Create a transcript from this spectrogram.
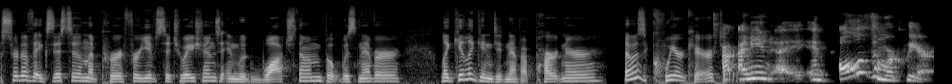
sort of existed on the periphery of situations and would watch them, but was never like Gilligan didn't have a partner. That was a queer character. I, mean, uh, all of them were queer.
